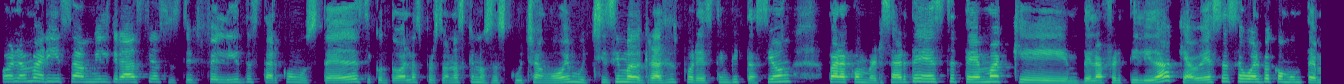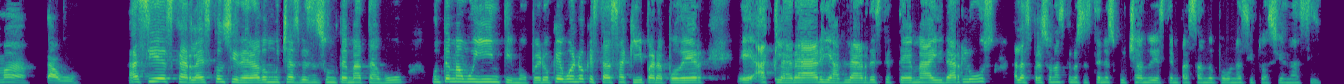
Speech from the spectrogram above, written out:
Hola Marisa, mil gracias. Estoy feliz de estar con ustedes y con todas las personas que nos escuchan hoy. Muchísimas gracias por esta invitación para conversar de este tema que de la fertilidad, que a veces se vuelve como un tema tabú. Así es, Carla, es considerado muchas veces un tema tabú, un tema muy íntimo, pero qué bueno que estás aquí para poder eh, aclarar y hablar de este tema y dar luz a las personas que nos estén escuchando y estén pasando por una situación así.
